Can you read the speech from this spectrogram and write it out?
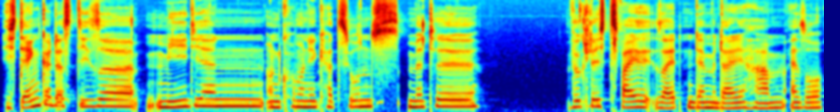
Ich denke, dass diese Medien und Kommunikationsmittel wirklich zwei Seiten der Medaille haben. Also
